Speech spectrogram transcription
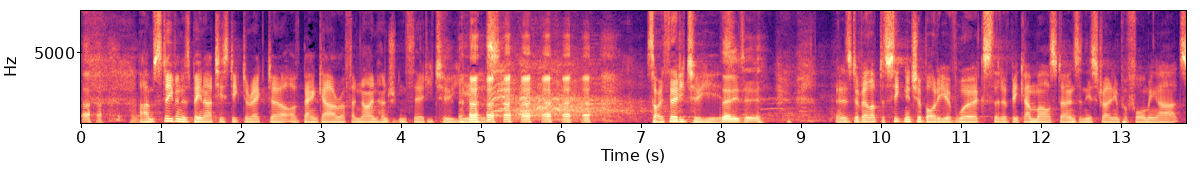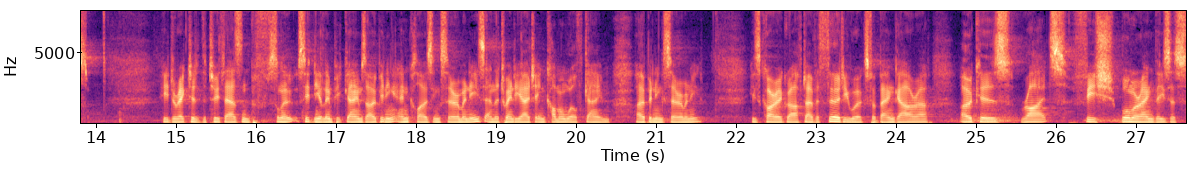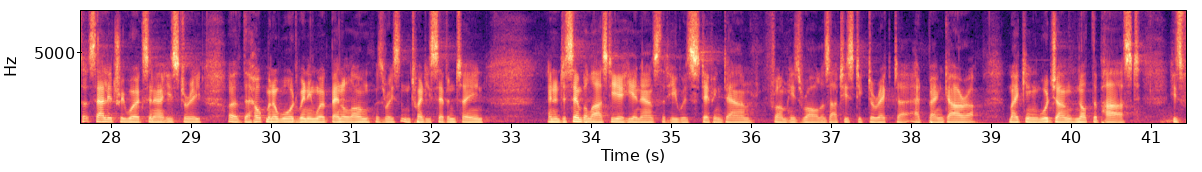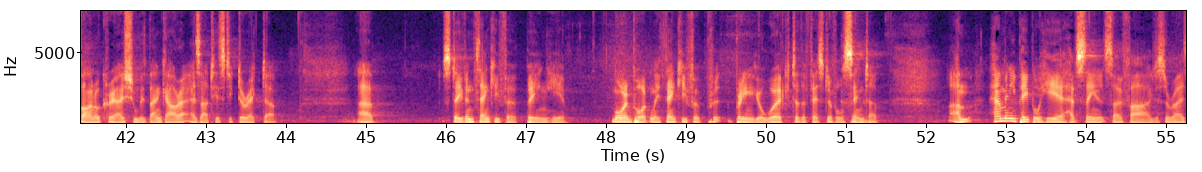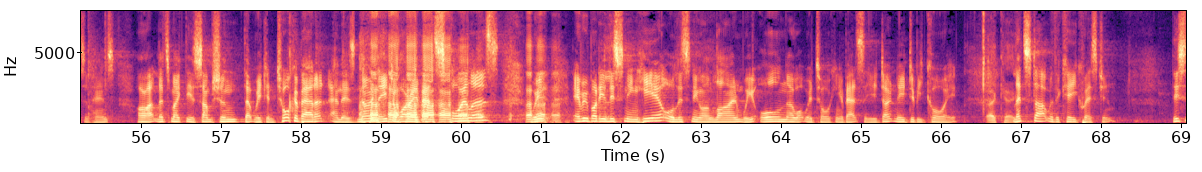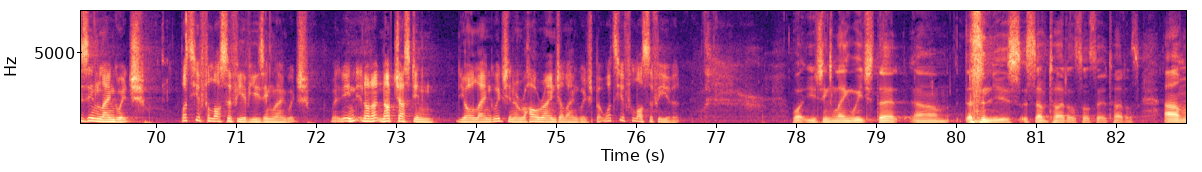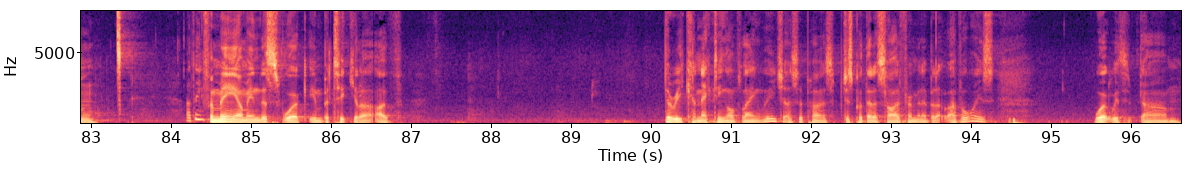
Um, Stephen has been artistic director of Bangarra for 932 years. Sorry, 32 years. 32. and has developed a signature body of works that have become milestones in the Australian performing arts. He directed the 2000 Sydney Olympic Games opening and closing ceremonies and the 2018 Commonwealth Game opening ceremony. He's choreographed over 30 works for Bangarra, Ochres, Rites, Fish, Boomerang. These are salutary works in our history. Uh, the Helpman Award winning work Bennelong was recent in 2017. And in December last year, he announced that he was stepping down from his role as artistic director at Bangarra, making Wudjang Not the Past his final creation with Bangarra as artistic director. Uh, Stephen, thank you for being here. More importantly, thank you for pr- bringing your work to the festival centre. Um, how many people here have seen it so far? Just a raise of hands. All right, let's make the assumption that we can talk about it and there's no need to worry about spoilers. We, everybody listening here or listening online, we all know what we're talking about, so you don't need to be coy. Okay. Let's start with a key question. This is in language. What's your philosophy of using language? In, not, not just in your language, in a whole range of language, but what's your philosophy of it? What, using language that um, doesn't use subtitles or subtitles? Um, I think for me, I mean, this work in particular, I've. The reconnecting of language, I suppose, just put that aside for a minute, but I've always worked with um,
